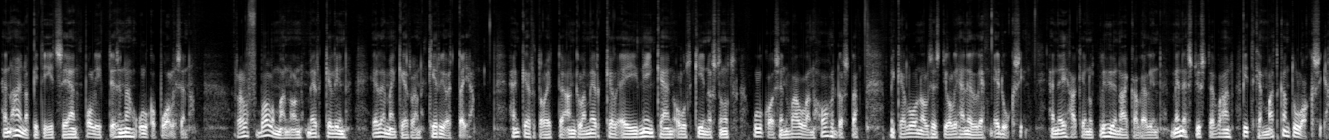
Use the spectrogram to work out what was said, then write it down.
hän aina piti itseään poliittisena ulkopuolisena. Ralf Bollman on Merkelin elämänkerran kirjoittaja. Hän kertoo, että Angela Merkel ei niinkään ollut kiinnostunut ulkoisen vallan hohdosta, mikä luonnollisesti oli hänelle eduksi. Hän ei hakenut lyhyen aikavälin menestystä, vaan pitkän matkan tuloksia.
